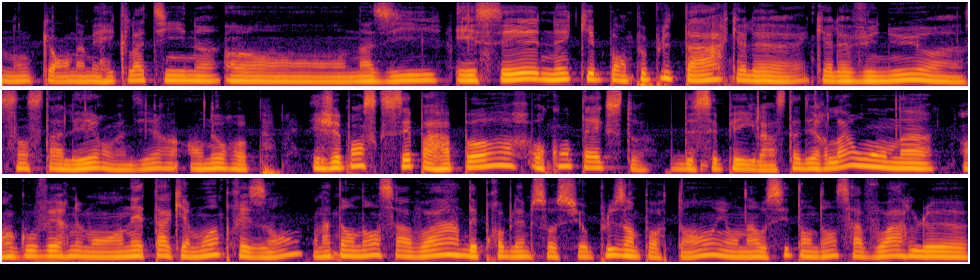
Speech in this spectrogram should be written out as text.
donc en Amérique latine, en Asie. Et c'est une équipe un peu plus tard qu'elle est, qu'elle est venue euh, s'installer, on va dire, en Europe. Et je pense que c'est par rapport au contexte de ces pays-là. C'est-à-dire là où on a un gouvernement, un État qui est moins présent, on a tendance à avoir des problèmes sociaux plus importants et on a aussi tendance à voir le,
